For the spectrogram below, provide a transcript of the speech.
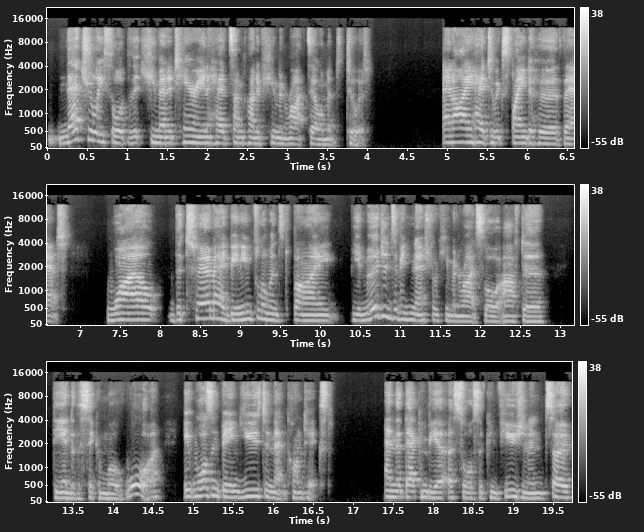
naturally thought that humanitarian had some kind of human rights element to it. And I had to explain to her that while the term had been influenced by the emergence of international human rights law after the end of the Second World War, it wasn't being used in that context. And that that can be a, a, source of confusion. And so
